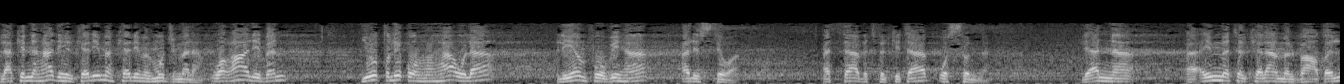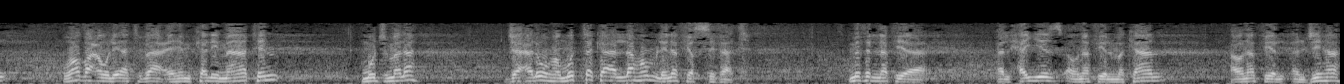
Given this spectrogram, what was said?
لكن هذه الكلمة كلمة مجملة وغالبا يطلقها هؤلاء لينفوا بها الاستواء. الثابت في الكتاب والسنة لأن أئمة الكلام الباطل وضعوا لأتباعهم كلمات مجملة جعلوها متكئا لهم لنفي الصفات مثل نفي الحيز أو نفي المكان أو نفي الجهة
